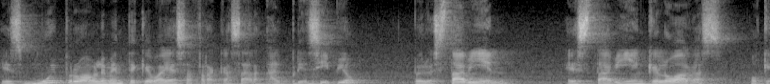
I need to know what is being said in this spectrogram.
es muy probablemente que vayas a fracasar al principio, pero está bien, está bien que lo hagas, ¿ok?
